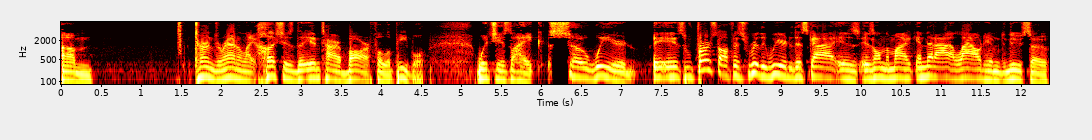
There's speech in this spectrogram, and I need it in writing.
um, turns around and like hushes the entire bar full of people, which is like so weird. Is first off, it's really weird this guy is is on the mic and that I allowed him to do so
